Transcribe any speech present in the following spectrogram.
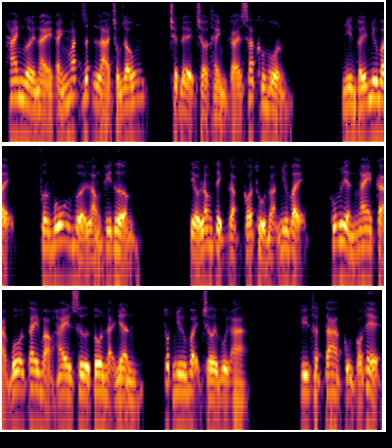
hai người này ánh mắt rất là trống rỗng, triệt để trở thành cái xác không hồn. Nhìn thấy như vậy, phương vũ vừa lòng phi thường. Tiểu long tịch gặp có thủ đoạn như vậy, cũng liền ngay cả vỗ tay bảo hay sư tôn đại nhân, tốt như vậy chơi vui à. kỳ thật ta cũng có thể.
